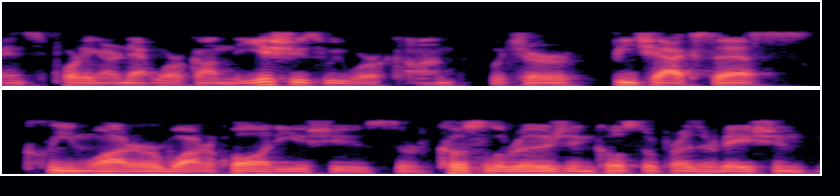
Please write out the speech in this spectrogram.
and supporting our network on the issues we work on, which are beach access, clean water, water quality issues, sort of coastal erosion, coastal preservation,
